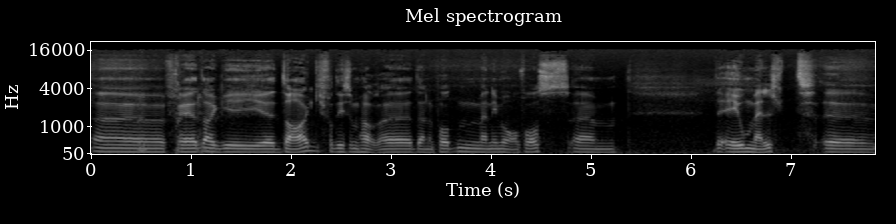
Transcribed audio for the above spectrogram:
Uh, fredag i dag for de som hører denne podden, men i morgen for oss. Um, det er jo meldt uh,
